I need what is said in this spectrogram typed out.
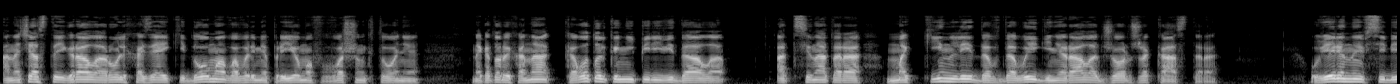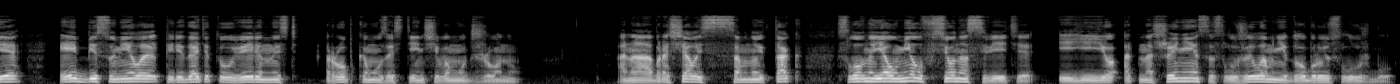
она часто играла роль хозяйки дома во время приемов в Вашингтоне, на которых она кого только не перевидала, от сенатора МакКинли до вдовы генерала Джорджа Кастера. Уверенная в себе, Эбби сумела передать эту уверенность робкому застенчивому Джону. Она обращалась со мной так, словно я умел все на свете, и ее отношение сослужило мне добрую службу,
